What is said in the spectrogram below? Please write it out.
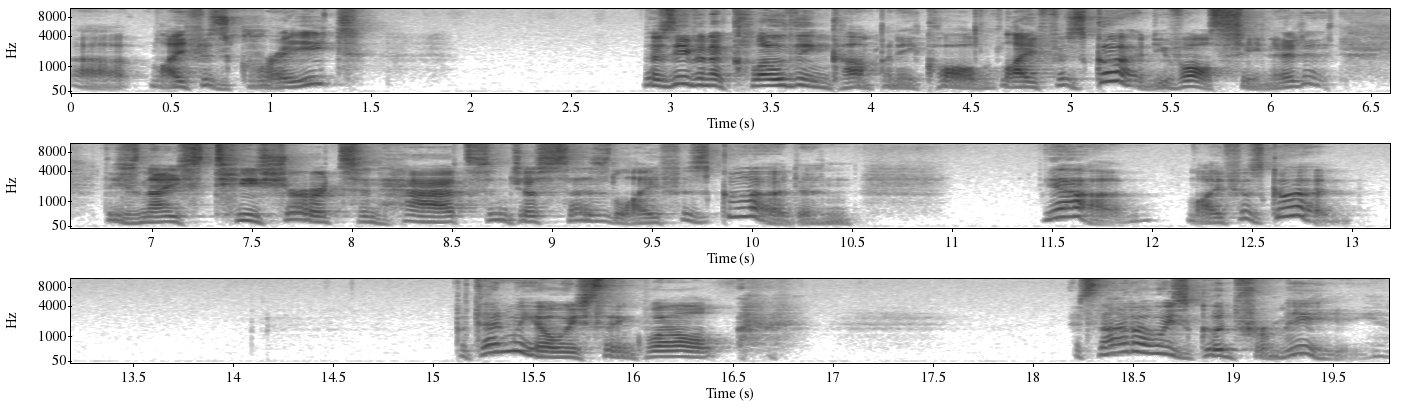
Uh, life is great. There's even a clothing company called Life is Good. You've all seen it. These nice t shirts and hats, and just says life is good. And yeah, life is good. But then we always think, well, it's not always good for me.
